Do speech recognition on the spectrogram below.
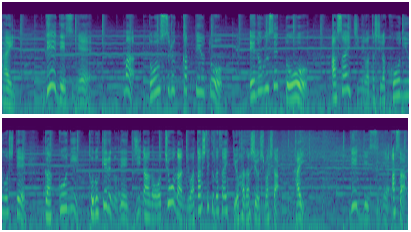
はい。でですね、まあ、どうするかっていうと、絵の具セットを朝一に私が購入をして、学校に届けるので、じあの長男に渡してくださいっていう話をしました。はい。でですね、朝、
